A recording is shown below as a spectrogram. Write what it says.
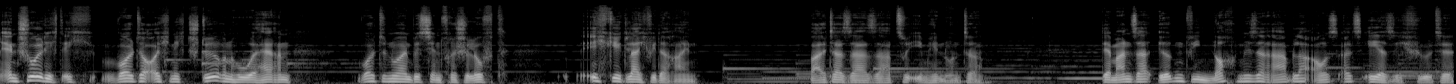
entschuldigt, ich wollte euch nicht stören, hohe Herren. Wollte nur ein bisschen frische Luft. Ich gehe gleich wieder rein. Balthasar sah zu ihm hinunter. Der Mann sah irgendwie noch miserabler aus, als er sich fühlte.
